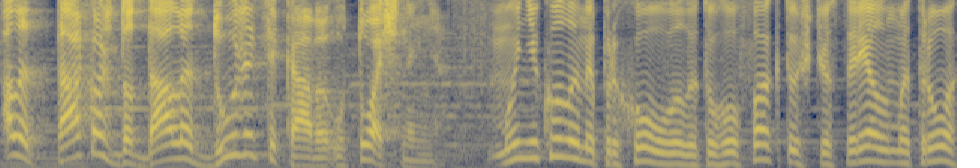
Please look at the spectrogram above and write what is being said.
Але також додали дуже цікаве уточнення. Ми ніколи не приховували того факту, що серіал Метро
